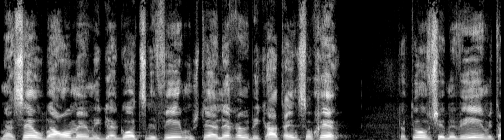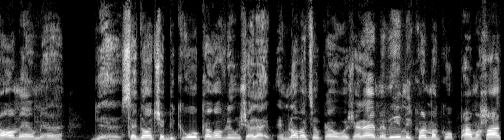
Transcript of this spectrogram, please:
מעשה ובא עומר מגגות צריפים ושתי הלחם בבקעת עין סוחר. כתוב שמביאים את העומר מהשדות שביקרו קרוב לירושלים. אם לא מצאו קרוב לירושלים, מביאים מכל מקום. פעם אחת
